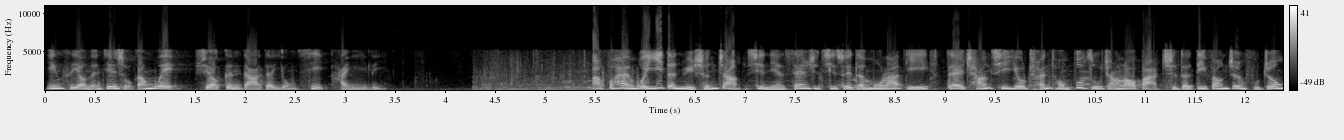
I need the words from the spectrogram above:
因此，要能坚守岗位，需要更大的勇气和毅力。阿富汗唯一的女省长，现年三十七岁的穆拉迪，在长期由传统部族长老把持的地方政府中，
